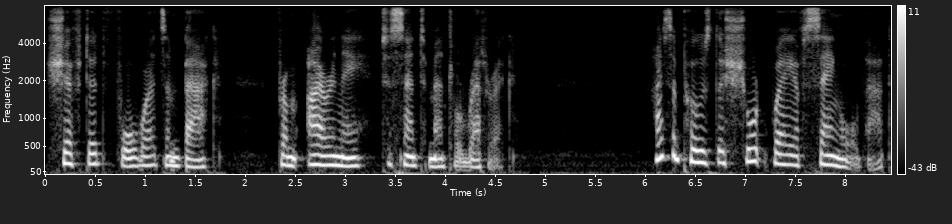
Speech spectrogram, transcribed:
shifted forwards and back from irony to sentimental rhetoric. I suppose the short way of saying all that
